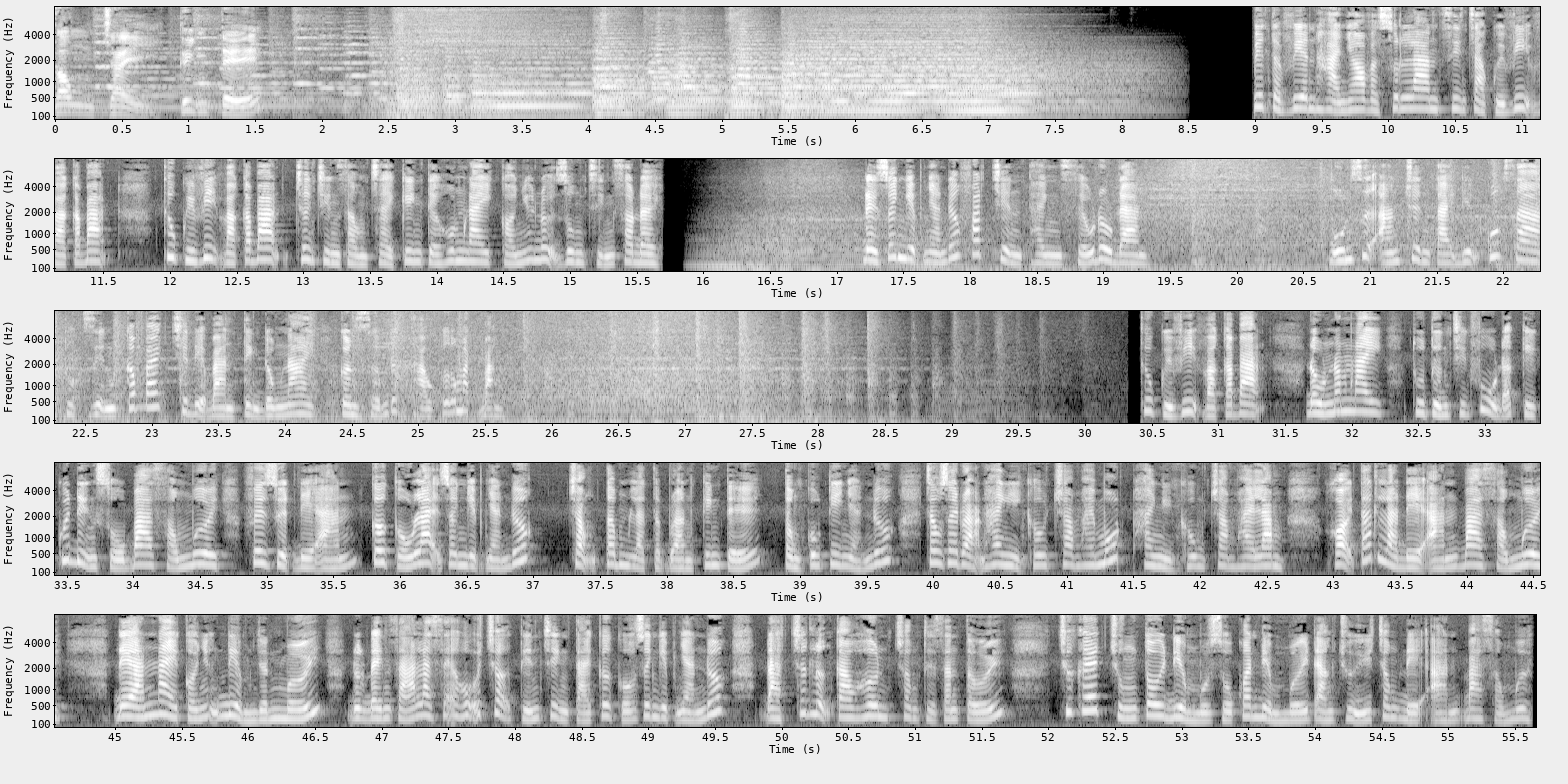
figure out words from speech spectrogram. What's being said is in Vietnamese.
Dòng chảy kinh tế. Biên tập viên Hà Nho và Xuân Lan xin chào quý vị và các bạn. Thưa quý vị và các bạn, chương trình Dòng chảy kinh tế hôm nay có những nội dung chính sau đây. Để doanh nghiệp nhà nước phát triển thành xếu đầu đàn, bốn dự án truyền tải điện quốc gia thuộc diện cấp bách trên địa bàn tỉnh Đồng Nai cần sớm được tháo gỡ mặt bằng. Quý vị và các bạn, đầu năm nay, Thủ tướng Chính phủ đã ký quyết định số 360 phê duyệt đề án cơ cấu lại doanh nghiệp nhà nước trọng tâm là tập đoàn kinh tế, tổng công ty nhà nước trong giai đoạn 2021-2025, gọi tắt là đề án 360. Đề án này có những điểm nhấn mới, được đánh giá là sẽ hỗ trợ tiến trình tái cơ cấu doanh nghiệp nhà nước đạt chất lượng cao hơn trong thời gian tới. Trước hết, chúng tôi điểm một số quan điểm mới đáng chú ý trong đề án 360.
